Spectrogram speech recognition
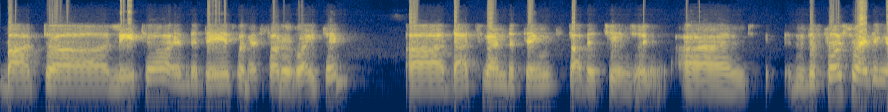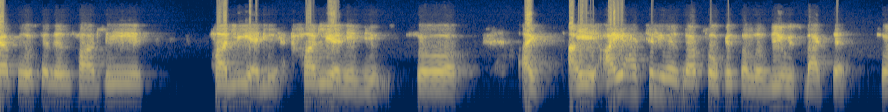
But uh, later in the days when I started writing, uh, that's when the things started changing. And the first writing I posted is hardly, hardly any, hardly any views. So I, I, I actually was not focused on the views back then. So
